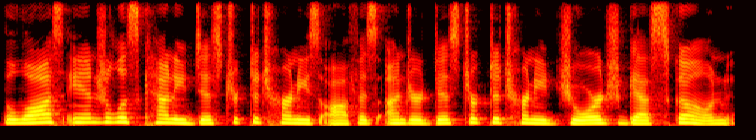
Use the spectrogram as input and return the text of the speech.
The Los Angeles County District Attorney's Office under District Attorney George Gascon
